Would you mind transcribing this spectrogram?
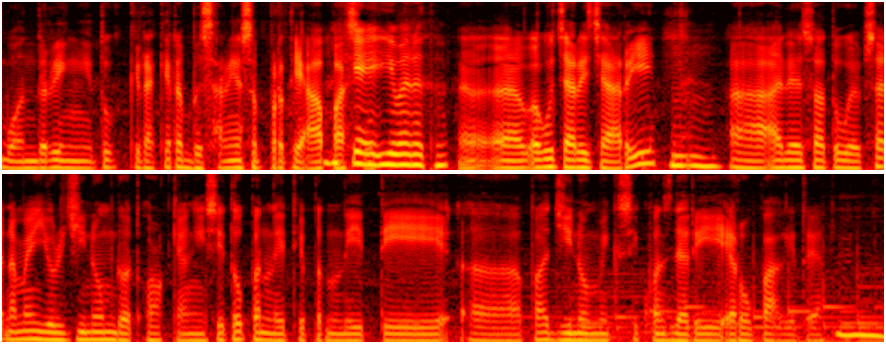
wondering itu kira-kira besarnya seperti apa Oke, sih? gimana tuh? Eh, aku cari-cari Mm-mm. Uh, ada suatu website namanya yourgenome.org yang isi itu peneliti-peneliti uh, apa genomic sequence dari Eropa gitu ya. Hmm.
